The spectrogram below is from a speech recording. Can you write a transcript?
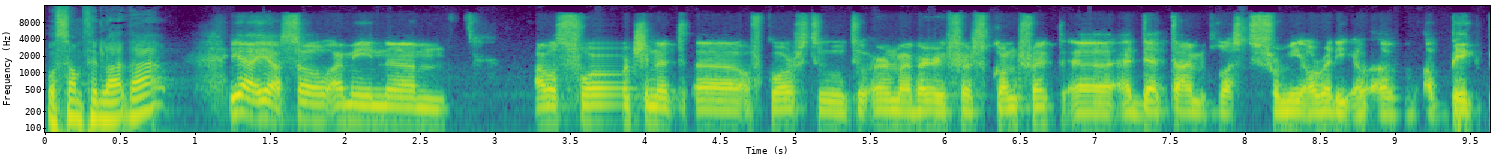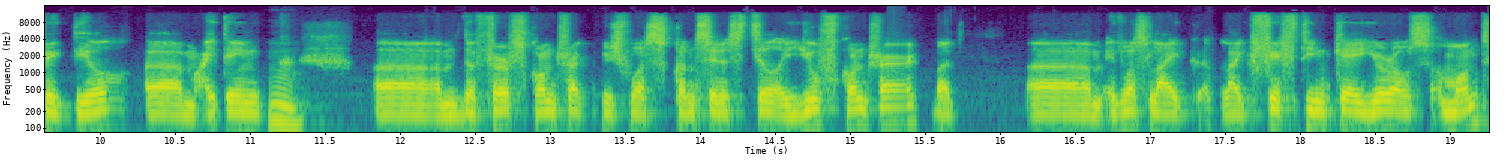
or something like that? Yeah, yeah. So I mean. Um, I was fortunate, uh, of course, to to earn my very first contract. Uh, at that time, it was for me already a, a, a big, big deal. Um, I think mm. um, the first contract, which was considered still a youth contract, but um, it was like like 15k euros a month,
